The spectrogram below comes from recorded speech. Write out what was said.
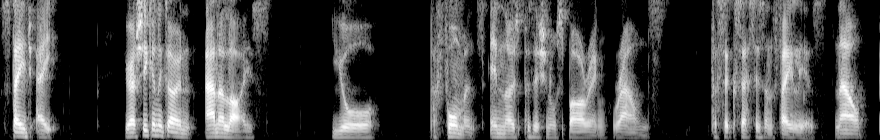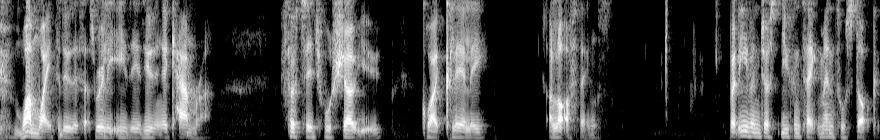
Stage eight, you're actually going to go and analyze your performance in those positional sparring rounds for successes and failures. Now, one way to do this that's really easy is using a camera. Footage will show you quite clearly a lot of things. But even just you can take mental stock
